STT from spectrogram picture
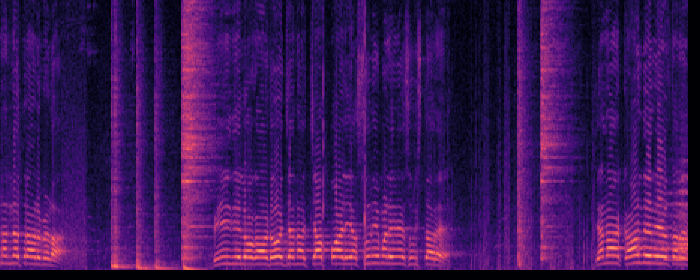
ನನ್ನ ಹತ್ರ ಆಡಬೇಡ. ಬೀದಿಲಿ ಹೋಗಾಡೋ ಜನ ಚಪ್ಪಾಳಿಯ ಸುರಿಮಳೆನೆ ಸುರಿಸ್ತಾರೆ. ಜನ ಕಾಣದೇ ಹೇಳ್ತಾರೆ.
